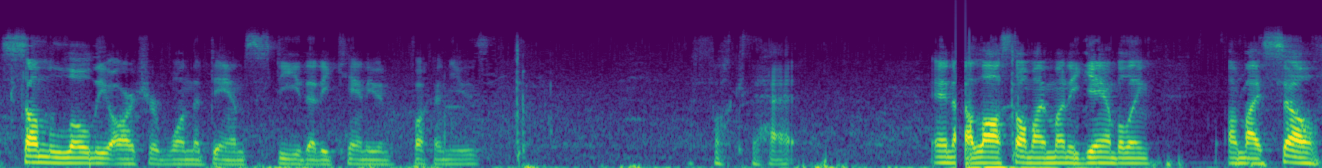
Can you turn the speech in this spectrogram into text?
Some lowly archer won the damn steed that he can't even fucking use. Fuck that. And I lost all my money gambling on myself.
